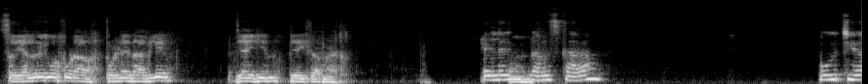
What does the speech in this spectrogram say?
ಸೊ ಎಲ್ರಿಗೂ ಕೂಡ ಒಳ್ಳೇದಾಗ್ಲಿ. ಜೈ ಹಿಂದ್ ಜೈ ಕರ್ನಾಟಕ. ಎಲ್ಲರಿಗೂ ನಮಸ್ಕಾರ. ಪೂಜ್ಯ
